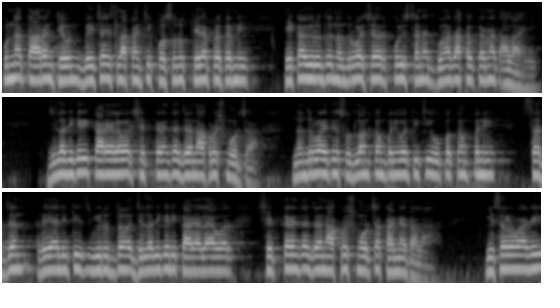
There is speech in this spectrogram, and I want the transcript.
पुन्हा तारण ठेवून बेचाळीस लाखांची फसवणूक केल्याप्रकरणी एकाविरुद्ध नंदुरबार शहर पोलीस ठाण्यात गुन्हा दाखल करण्यात आला आहे. जिल्हाधिकारी कार्यालयावर शेतकऱ्यांचा जन आक्रोश मोर्चा. नंदुरबार येथे सुदलॉन कंपनी व तिची उपकंपनी सर्जन रियालिटीज विरुद्ध जिल्हाधिकारी कार्यालयावर शेतकऱ्यांचा जन आक्रोश मोर्चा काढण्यात आला. विसरवाडी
